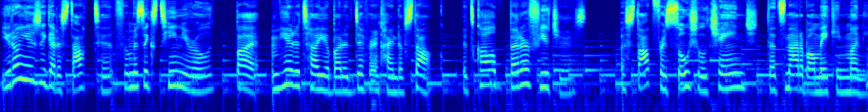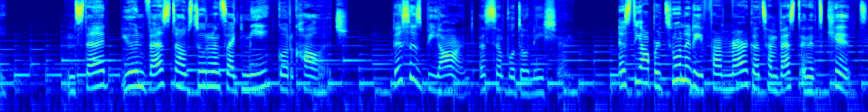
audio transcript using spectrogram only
You don't usually get a stock tip from a 16 year old, But I'm here to tell you about a different kind of stock. It's called Better Futures, a stock for social change that's not about making money. Instead, you invest to help students like me go to college. This is beyond a simple donation. It's the opportunity for America to invest in its kids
